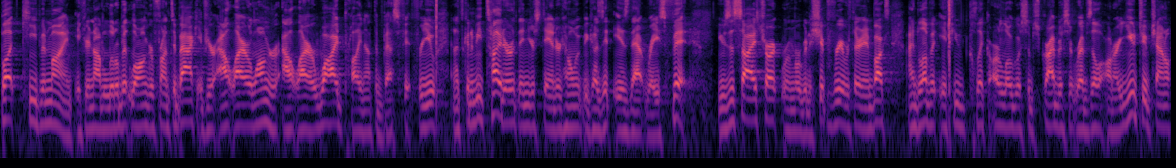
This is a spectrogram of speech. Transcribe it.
But keep in mind, if you're not a little bit longer front to back, if you're outlier longer, outlier wide, probably not the best fit for you. And it's gonna be tighter than your standard helmet because it is that race fit. Use a size chart. Remember, we're going to ship for free over 39 bucks. I'd love it if you click our logo, subscribe to us at Revzilla on our YouTube channel.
